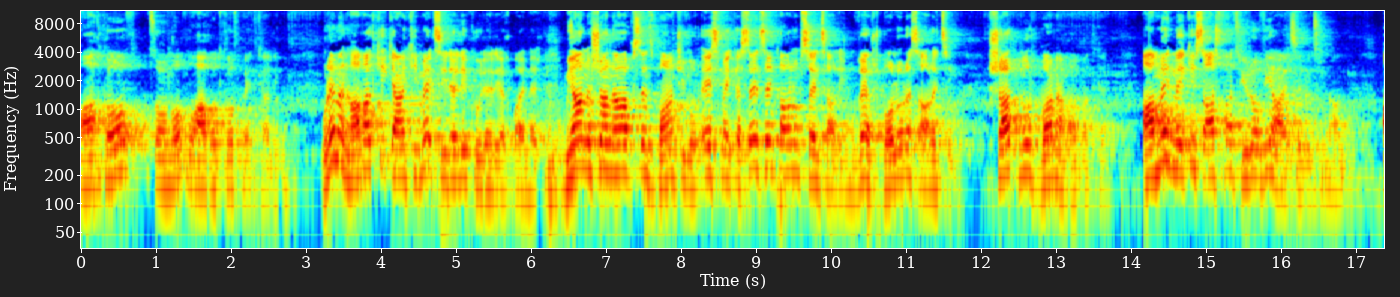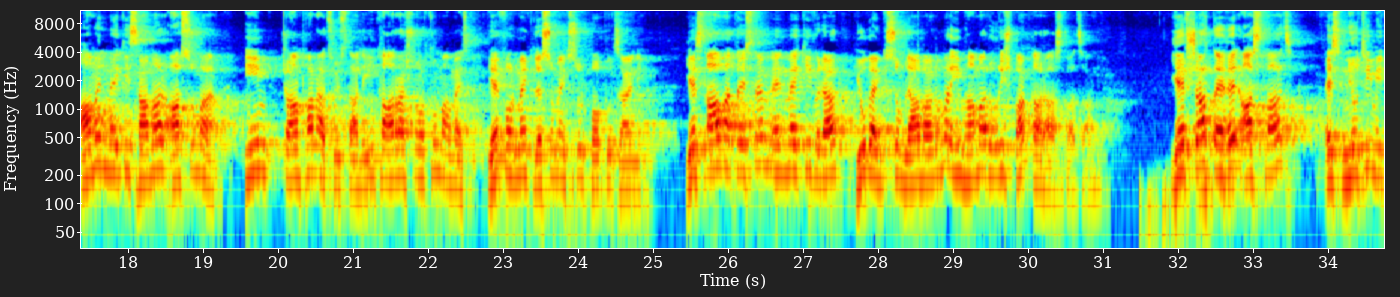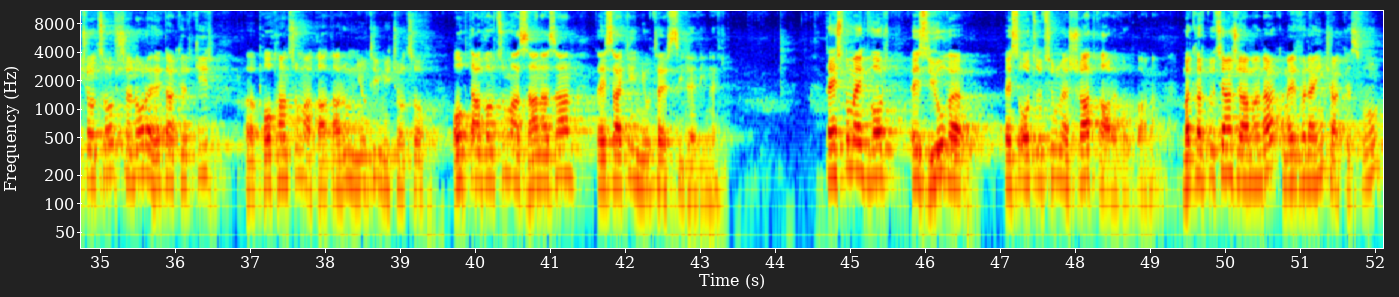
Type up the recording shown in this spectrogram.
պահքով, ծոմով ու աղոթքով պետք է լինի։ Ուրեմն հավատքի կյանքի մեջ սիրելի քույրեր եղբայրներ, միանշան ահապսենց բան չի, որ այս մեկը սենց ենք անում, սենց ա լինում, վերջ, բոլորս արեցինք։ Շատ նուրբ բան է հավատքը։ Ամեն մեկիս Աստված յուրովի այցելություն անում։ Ամեն մեկիս համար ասում է իմ ճամփան է ցույց տալի, ինքը առաջնորդում է մեզ, երբ որ մենք լսում ենք Սուրբ Հոգու ձայնին։ Ես կարող եմ տեսնեմ այն մեկի վրա յուղ են գսում լավանում է, իմ համար ուրիշ բան կարա Աստված անի։ Եվ շատ տեղեր Աստված այս նյութի միջոցով շնորը հետաքրքիր փոխանցում է կատարում նյութի միջոցով, օգտագործում է զանազան տեսակի նյութեր սիրելիներ։ Տեսնում ենք, որ այս յուղը, այս օծությունը շատ կարևոր բան է։ Մկրտության ժամանակ մեր վրա ինչ է կսվում։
